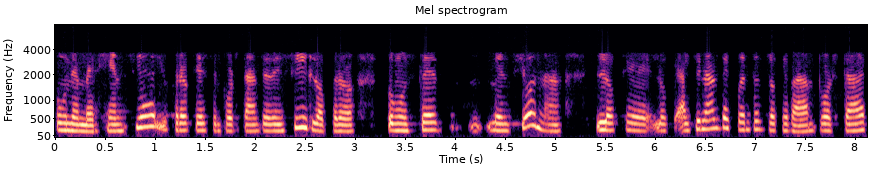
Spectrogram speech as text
una emergencia, yo creo que es importante decirlo, pero como usted menciona, lo que, lo que al final de cuentas lo que va a importar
